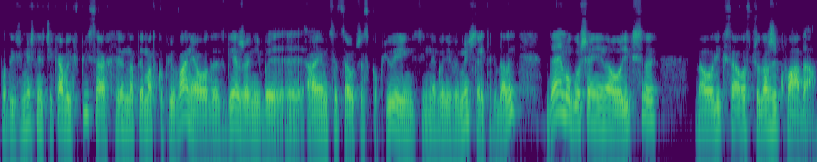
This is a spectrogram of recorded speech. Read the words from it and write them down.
Po tych śmiesznych, ciekawych wpisach na temat kopiowania od ASG, że niby e, AMC cały czas kopiuje i nic innego nie wymyśla i tak dalej, dałem ogłoszenie na Olixa, na Olixa o sprzedaży kłada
